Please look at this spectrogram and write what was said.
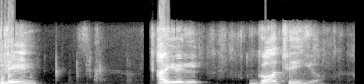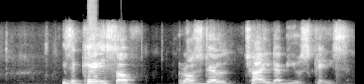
Lane, I will go to you is a case of Rochdale child abuse case.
